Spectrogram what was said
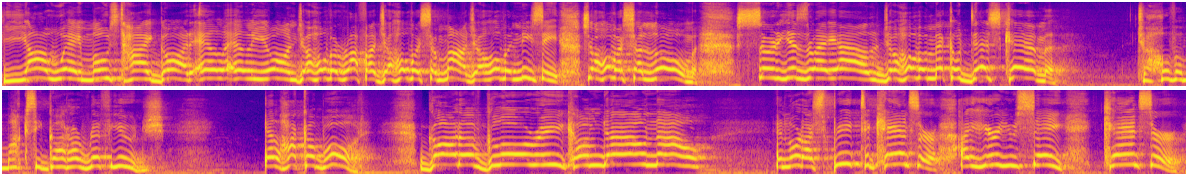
Yahweh, Most High God, El Elyon, Jehovah Rapha, Jehovah Shammah, Jehovah Nissi, Jehovah Shalom, Sir Israel, Jehovah Mekodeshkem. Jehovah Machsi, God our refuge. El Hakabod, God of glory, come down now. And Lord, I speak to cancer. I hear you say, Cancer,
